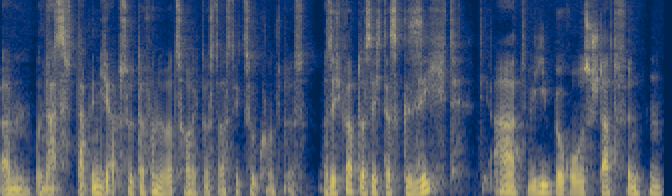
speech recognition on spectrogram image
Ähm, und das, da bin ich absolut davon überzeugt, dass das die Zukunft ist. Also ich glaube, dass sich das Gesicht, die Art, wie Büros stattfinden,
